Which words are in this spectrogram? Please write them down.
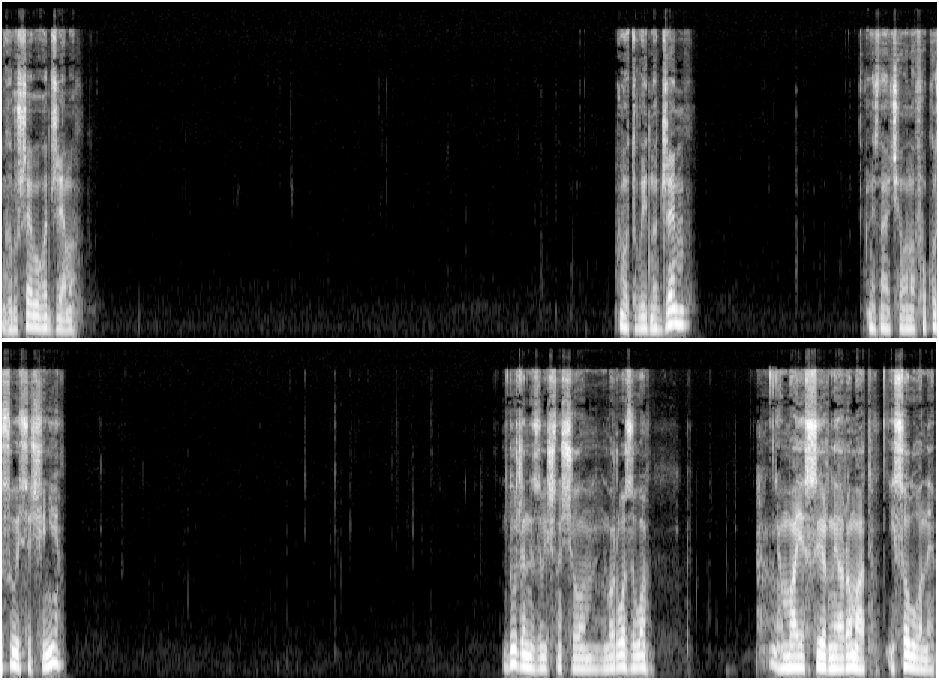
грушевого джему. От видно джем. Не знаю, чи воно фокусується чи ні. Дуже незвично, що морозиво має сирний аромат і солоне.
